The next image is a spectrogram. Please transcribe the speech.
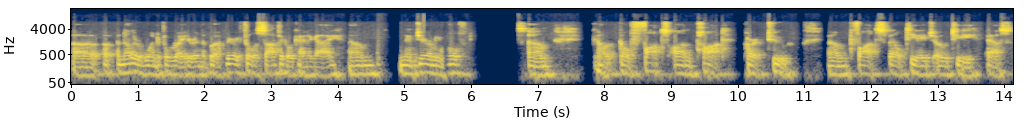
uh, another wonderful writer in the book, very philosophical kind of guy um, named Jeremy Wolff, um, called, called, Thoughts on Pot, Part Two. Um, thoughts spelled T H O T S.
